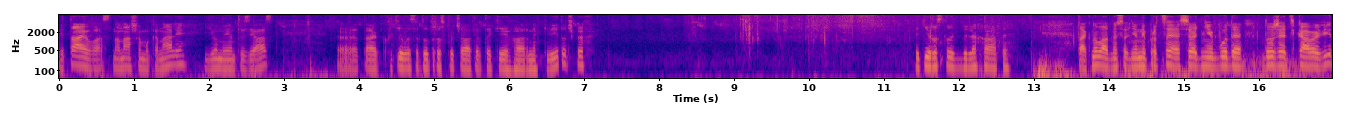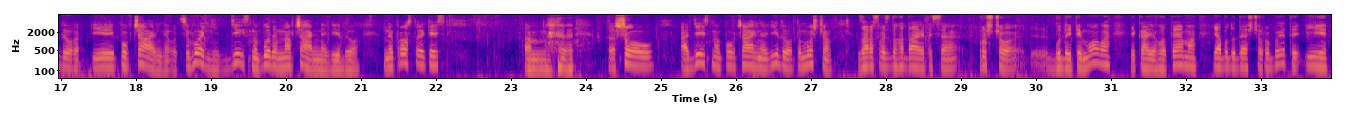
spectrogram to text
Вітаю вас на нашому каналі Юний ентузіаст. Е, Так, хотілося тут розпочати в таких гарних квіточках, які ростуть біля хати. Так, ну ладно, сьогодні не про це. Сьогодні буде дуже цікаве відео і повчальне. От сьогодні дійсно буде навчальне відео. Не просто якесь там шоу, а дійсно повчальне відео, тому що зараз ви здогадаєтеся, про що е, буде йти мова, яка його тема. Я буду дещо робити, і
